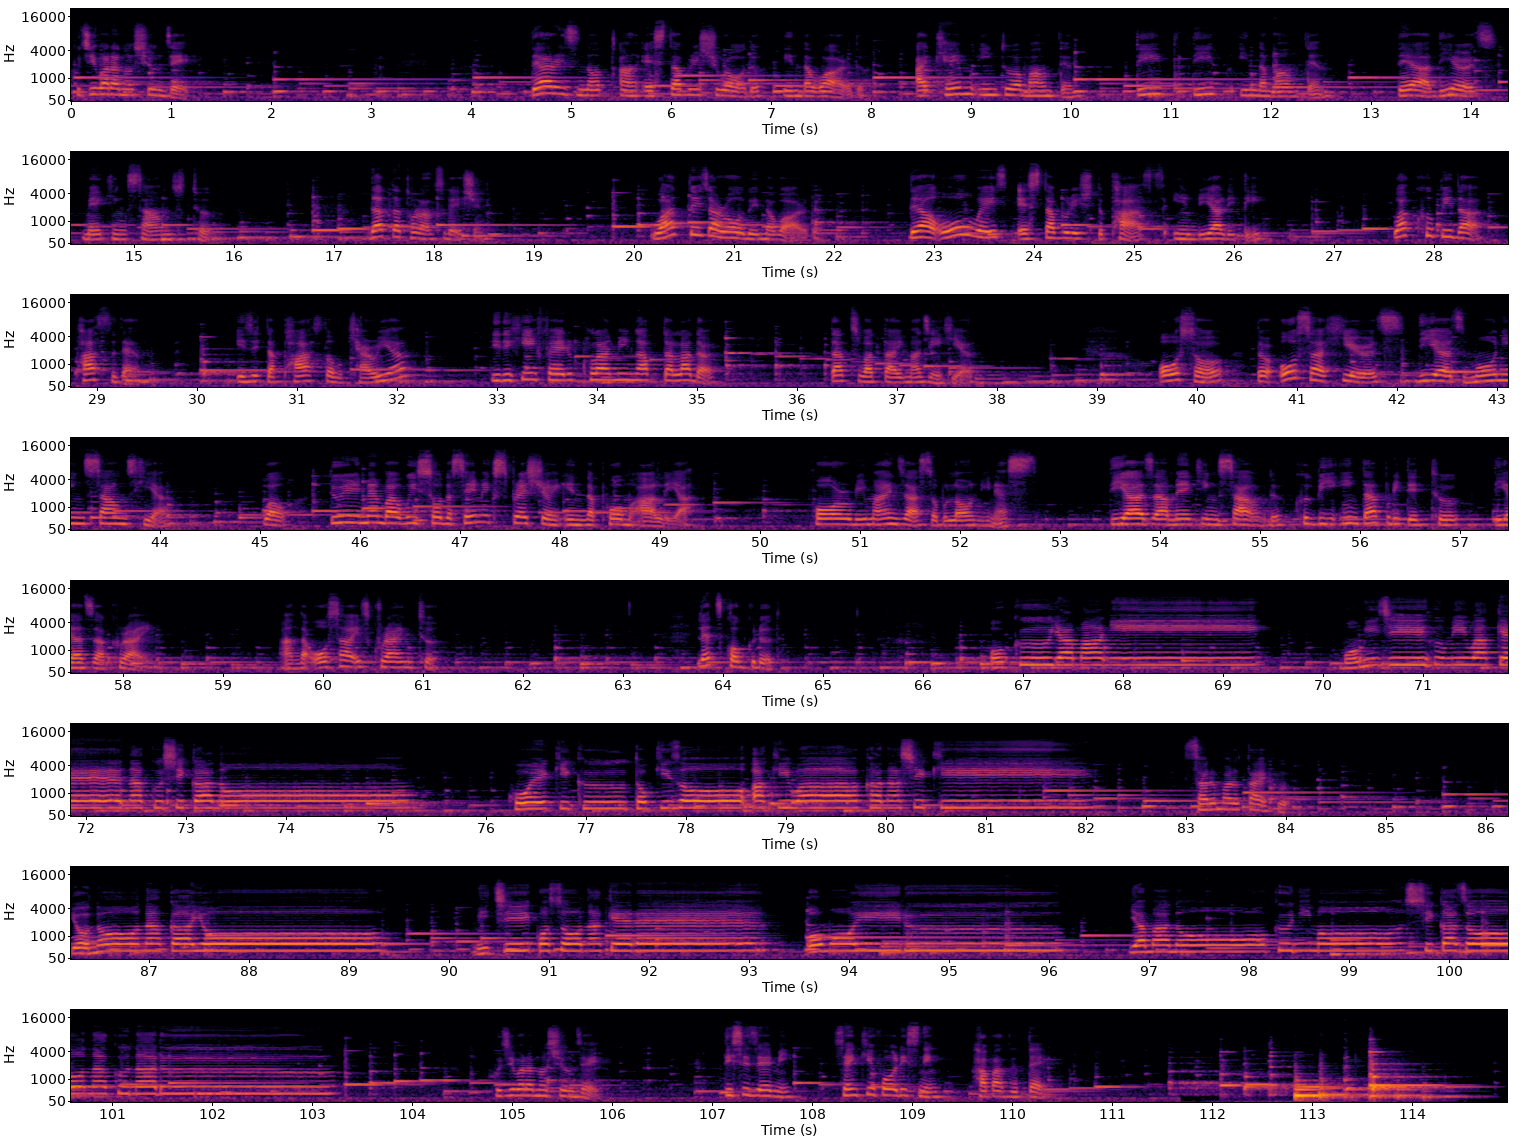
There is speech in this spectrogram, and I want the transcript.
藤原の春勢 There is not an established road in the world. I came into a mountain, deep, deep in the mountain. There are deers making sounds too. That's the translation. What is a road in the world? There are always established paths in reality. What could be the path then? Is it the path of career? Did he fail climbing up the ladder? That's what I imagine here. Also, the author hears deer's morning sounds here. Well, do you remember we saw the same expression in the poem earlier? Fall reminds us of loneliness. Deers are making sound could be interpreted to deers are crying. And the author is crying too. Let's conclude. 奥山に もみじ踏み分けなくしかの声聞く時ぞ秋は悲しき。サルマル台風世の中よ。道こそなけれ。思いる山の奥にもしかぞなくなる藤原の俊勢 This is Amy. Thank you for listening. Have a good day.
